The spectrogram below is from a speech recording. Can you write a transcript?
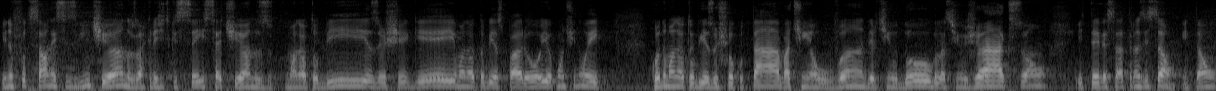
E no futsal, nesses 20 anos, eu acredito que 6, 7 anos, o Manuel Tobias, eu cheguei, o Manuel Tobias parou e eu continuei. Quando o Manuel Tobias, o Choco tava, tinha o Vander, tinha o Douglas, tinha o Jackson e teve essa transição. Então,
